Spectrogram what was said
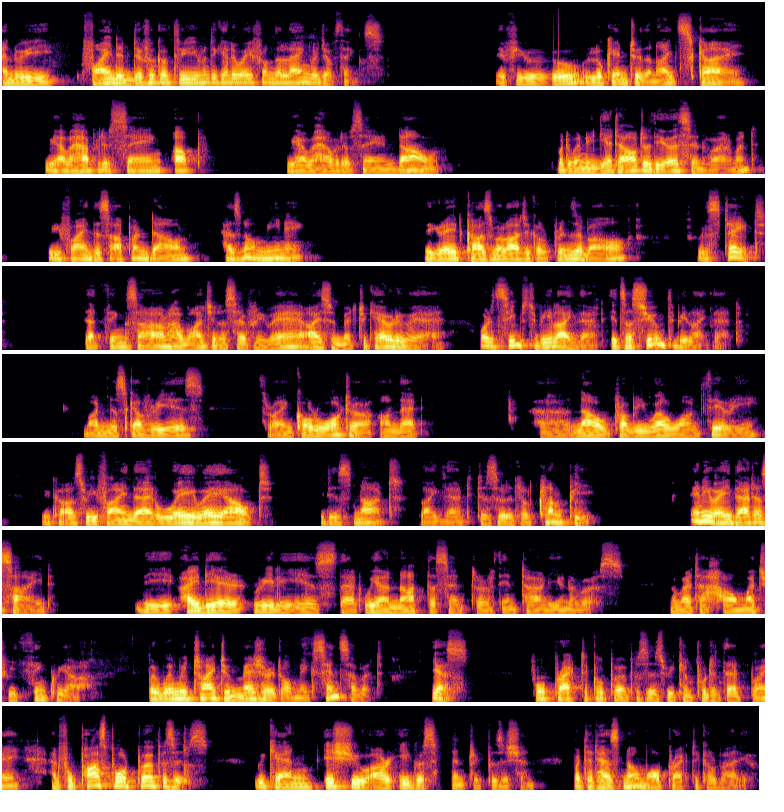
And we find it difficult to even to get away from the language of things. If you look into the night sky, we have a habit of saying up we have a habit of saying down. But when we get out of the Earth's environment, we find this up and down has no meaning. The great cosmological principle will state that things are homogeneous everywhere, isometric everywhere. Or it seems to be like that. It's assumed to be like that. One discovery is throwing cold water on that uh, now probably well worn theory because we find that way, way out, it is not like that. It is a little clumpy. Anyway, that aside, the idea really is that we are not the center of the entire universe, no matter how much we think we are. But when we try to measure it or make sense of it, yes, for practical purposes, we can put it that way. And for passport purposes, we can issue our egocentric position but it has no more practical value.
